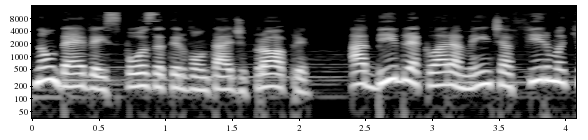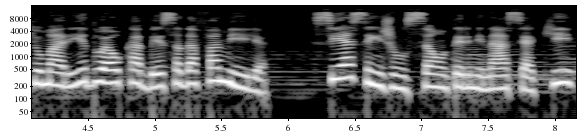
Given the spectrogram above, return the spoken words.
não deve a esposa ter vontade própria? A Bíblia claramente afirma que o marido é o cabeça da família. Se essa injunção terminasse aqui,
